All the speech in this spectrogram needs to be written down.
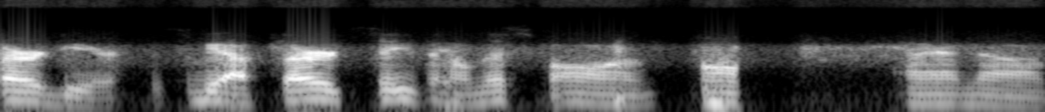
third year. This will be our third season on this farm, and um,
